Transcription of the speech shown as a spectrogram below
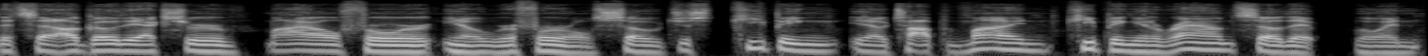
that said I'll go the extra mile for you know referrals. So just keeping you know top of mind, keeping it around so that when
